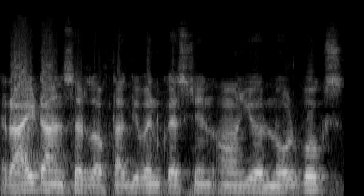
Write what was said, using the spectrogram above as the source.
Write answers of the given question on your notebooks.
